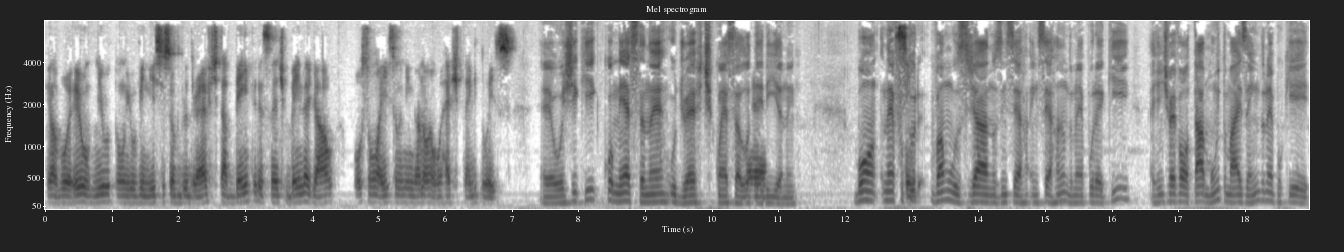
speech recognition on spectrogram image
gravou eu, Milton e o Vinícius sobre o draft, tá bem interessante, bem legal. Ouçam aí, se eu não me engano, é o hashtag 2. É hoje que começa, né, o draft com essa loteria, é. né? Bom, né, futuro, vamos já nos encerra, encerrando, né, por aqui. A gente vai voltar muito mais ainda, né, porque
